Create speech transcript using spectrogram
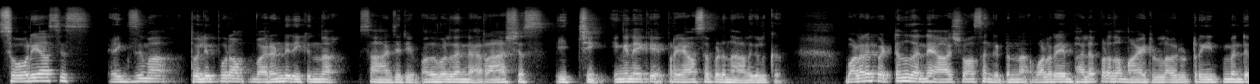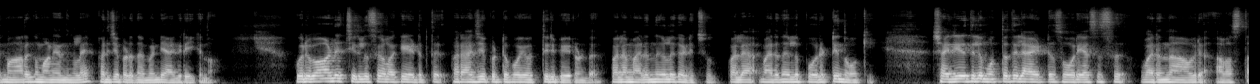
സോറിയാസിസ് എക്സിമ തൊലിപ്പുറം വരണ്ടിരിക്കുന്ന സാഹചര്യം അതുപോലെ തന്നെ റാഷസ് ഇച്ചിങ് ഇങ്ങനെയൊക്കെ പ്രയാസപ്പെടുന്ന ആളുകൾക്ക് വളരെ പെട്ടെന്ന് തന്നെ ആശ്വാസം കിട്ടുന്ന വളരെ ഫലപ്രദമായിട്ടുള്ള ഒരു ട്രീറ്റ്മെന്റ് മാർഗമാണ് ഞാൻ നിങ്ങളെ പരിചയപ്പെടുത്താൻ വേണ്ടി ആഗ്രഹിക്കുന്നു. ഒരുപാട് ചികിത്സകളൊക്കെ എടുത്ത് പരാജയപ്പെട്ടു പോയ ഒത്തിരി പേരുണ്ട്. പല മരുന്നുകൾ കഴിച്ചു പല മരുന്നുകൾ പുരട്ടി നോക്കി. ശരീരത്തിൽ മൊത്തത്തിലായിട്ട് സോറിയാസിസ് വരുന്ന ആ ഒരു അവസ്ഥ.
